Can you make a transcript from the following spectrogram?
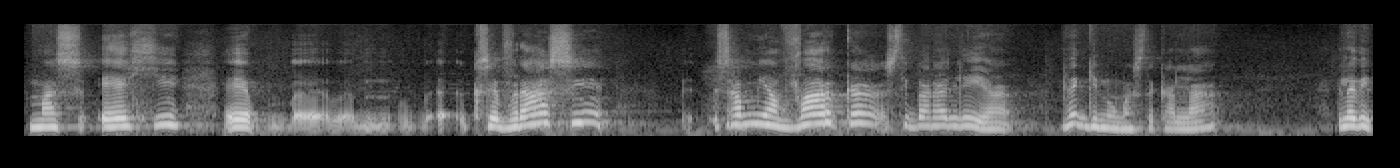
μας έχει ε, ε, ε, ξεβράσει σαν μια βάρκα στην παραλία. Δεν κινούμαστε καλά. Δηλαδή,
